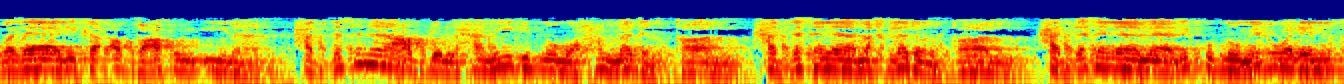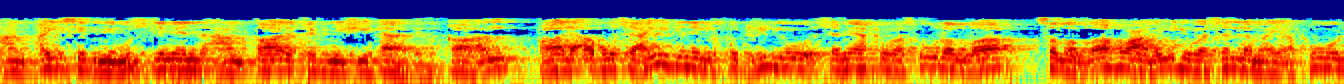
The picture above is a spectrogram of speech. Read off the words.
وذلك أضعف الإيمان. حدثنا عبد الحميد بن محمد قال حدثنا مخلد قال حدثنا مالك بن مغول عن قيس بن مسلم عن طارق بن شهاب قال قال أبو سعيد الخدري سمعت رسول الله صلى الله عليه وسلم يقول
